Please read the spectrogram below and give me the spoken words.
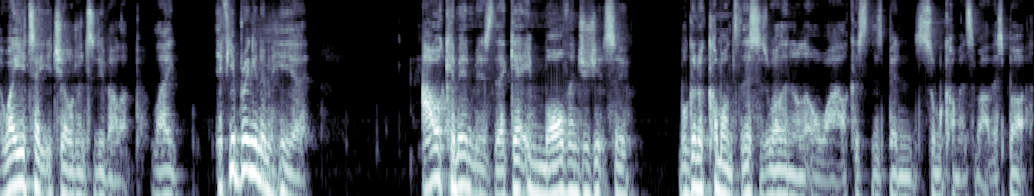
Where you take your children to develop. Like, if you're bringing them here, our commitment is they're getting more than jiu-jitsu. We're going to come on to this as well in a little while because there's been some comments about this, but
